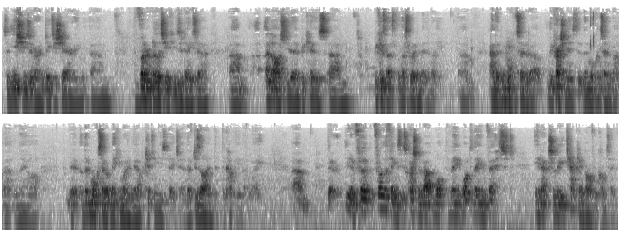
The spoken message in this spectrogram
So the issues around data sharing, um, the vulnerability of user data um, are largely there because um, because that's that's the way they make their money. Um, and they're more concerned about the impression is that they're more concerned about that than they are. They're more concerned about making money than they are protecting user data. And they've designed the, the company in that way. Um, you know, for, for other things, it's question about what they what do they invest in actually tackling harmful content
